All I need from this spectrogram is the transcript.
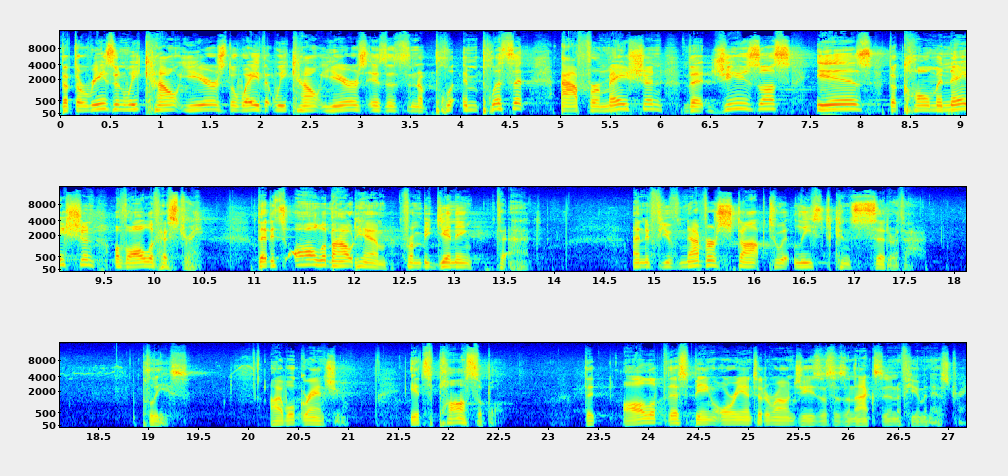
That the reason we count years the way that we count years is it's an impl- implicit affirmation that Jesus is the culmination of all of history. That it's all about Him from beginning to end. And if you've never stopped to at least consider that, please, I will grant you, it's possible that all of this being oriented around Jesus is an accident of human history.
